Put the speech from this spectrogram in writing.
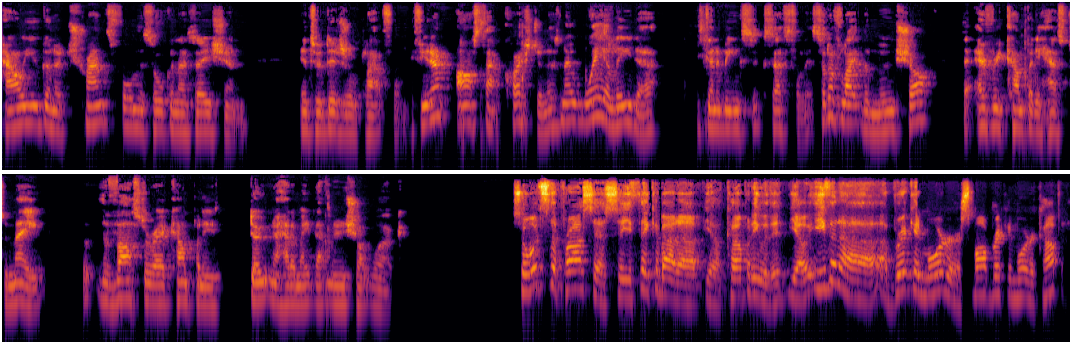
How are you going to transform this organization into a digital platform?" If you don't ask that question, there's no way a leader is going to be successful. It's sort of like the moonshot that every company has to make, but the vast array of companies don't know how to make that moonshot work. So what's the process? So you think about a you know company with it, you know even a, a brick and mortar, a small brick and mortar company.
